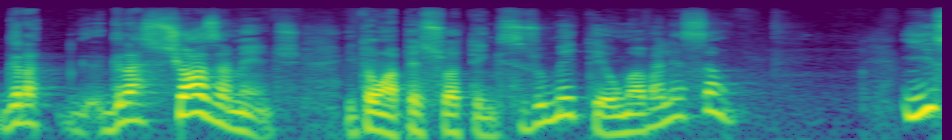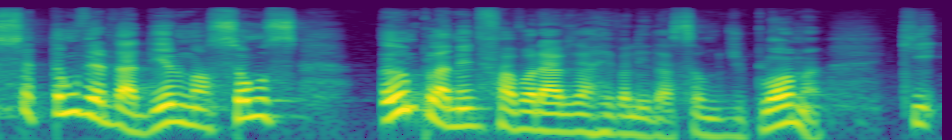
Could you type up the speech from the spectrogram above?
gra graciosamente. Então a pessoa tem que se submeter a uma avaliação. Isso é tão verdadeiro, nós somos amplamente favoráveis à revalidação do diploma, que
